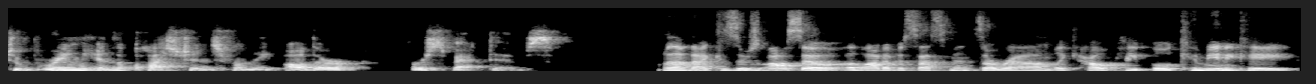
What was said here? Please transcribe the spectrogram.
to bring in the questions from the other perspectives. I love that because there's also a lot of assessments around like how people communicate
